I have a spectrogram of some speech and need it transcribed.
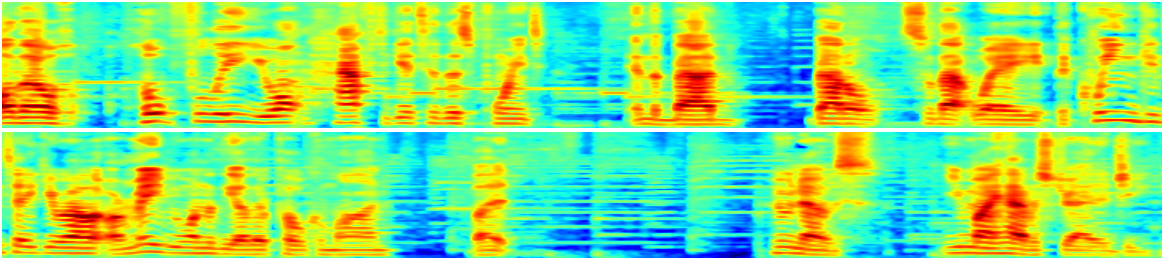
although hopefully you won't have to get to this point in the bad battle, so that way the queen can take you out, or maybe one of the other Pokemon, but who knows. You might have a strategy.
